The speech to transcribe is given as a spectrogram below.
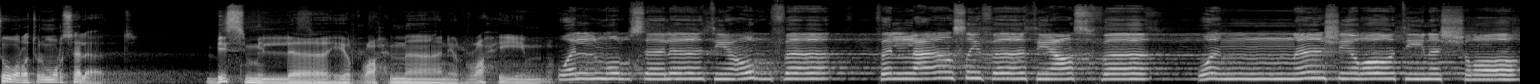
سورة المرسلات. بسم الله الرحمن الرحيم. والمرسلات عرفا فالعاصفات عصفا والناشرات نشرا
